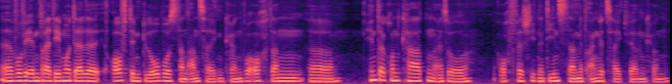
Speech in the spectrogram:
äh, wo wir eben 3D-Modelle auf dem Globus dann anzeigen können, wo auch dann äh, Hintergrundkarten, also auch verschiedene Dienste damit angezeigt werden können.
